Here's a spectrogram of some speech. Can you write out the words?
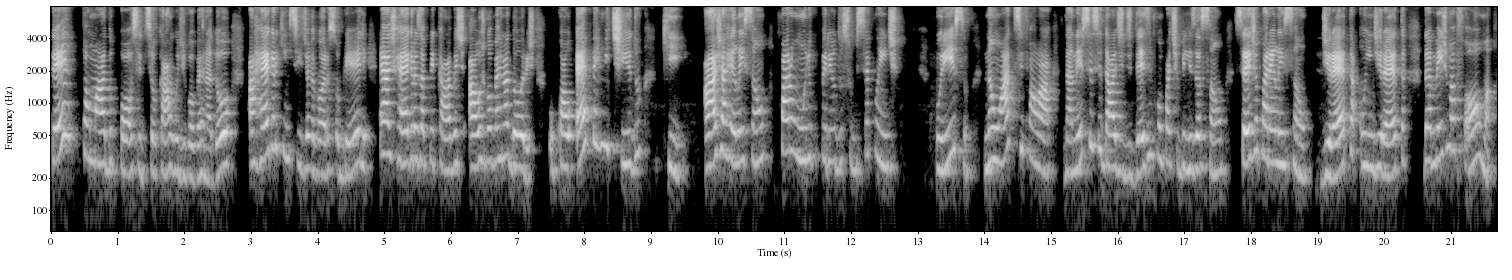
ter tomado posse de seu cargo de governador, a regra que incide agora sobre ele é as regras aplicáveis aos governadores, o qual é permitido que haja reeleição para um único período subsequente. Por isso, não há que se falar da necessidade de desincompatibilização, seja para eleição direta ou indireta, da mesma forma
